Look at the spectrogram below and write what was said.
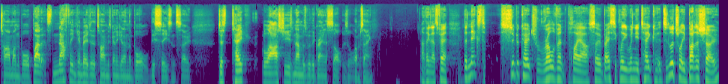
time on the ball, but it's nothing compared to the time he's going to get on the ball this season. So just take last year's numbers with a grain of salt. Is all I'm saying. I think that's fair. The next Supercoach relevant player. So basically, when you take it's literally Butter Show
